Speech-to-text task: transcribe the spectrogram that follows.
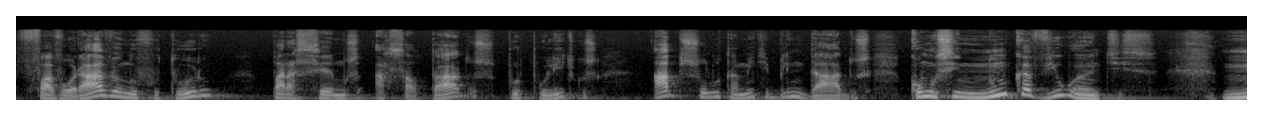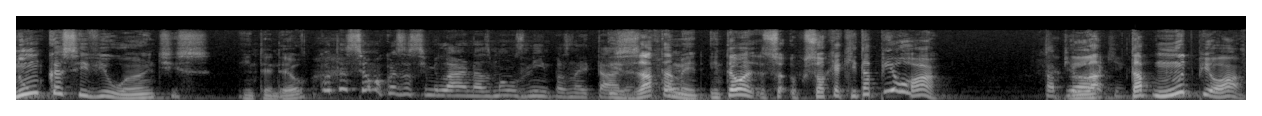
favorável no futuro para sermos assaltados por políticos absolutamente blindados, como se nunca viu antes. Nunca se viu antes, entendeu? Aconteceu uma coisa similar nas mãos limpas na Itália. Exatamente. Então, só, só que aqui tá pior. Tá pior Lá- aqui. Tá muito pior.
